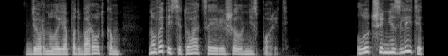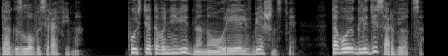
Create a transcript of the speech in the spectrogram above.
— дернула я подбородком, но в этой ситуации решила не спорить. «Лучше не злите так злого Серафима. Пусть этого не видно, но Уриэль в бешенстве. Того и гляди сорвется,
